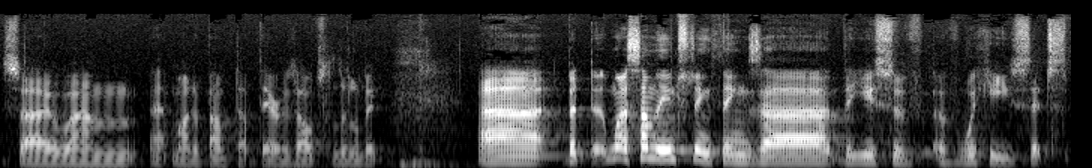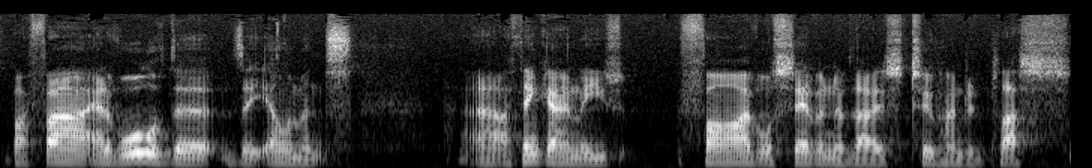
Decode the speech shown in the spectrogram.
So um, that might have bumped up their results a little bit. Uh, but some of the interesting things are the use of, of wikis. That's by far, out of all of the, the elements, uh, I think only five or seven of those 200 plus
